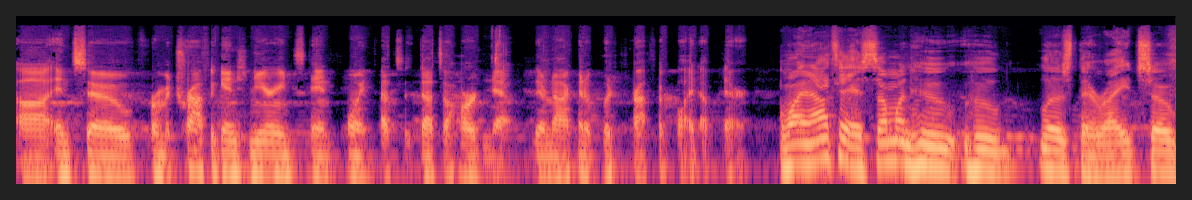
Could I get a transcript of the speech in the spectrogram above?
Uh, and so, from a traffic engineering standpoint, that's a, that's a hard no. They're not going to put a traffic light up there. Well, and I'll tell you, as someone who who lives there, right? So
